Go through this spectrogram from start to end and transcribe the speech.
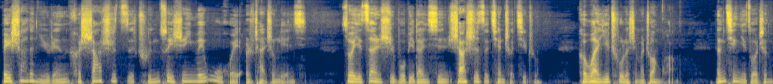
被杀的女人和沙狮子纯粹是因为误会而产生联系，所以暂时不必担心沙狮子牵扯其中。可万一出了什么状况，能请你作证吗？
